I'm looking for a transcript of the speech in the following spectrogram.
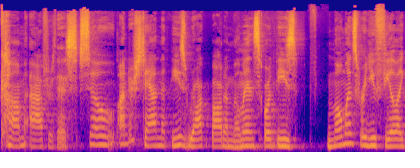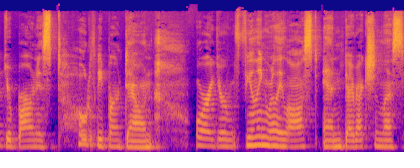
come after this. So understand that these rock bottom moments or these moments where you feel like your barn is totally burnt down or you're feeling really lost and directionless,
